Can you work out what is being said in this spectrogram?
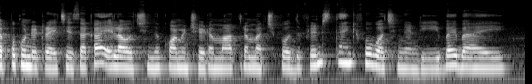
తప్పకుండా ట్రై చేశాక ఎలా వచ్చిందో కామెంట్ చేయడం మాత్రం మర్చిపోద్దు ఫ్రెండ్స్. థ్యాంక్ ఫర్ వాచింగ్ అండి. Bye bye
